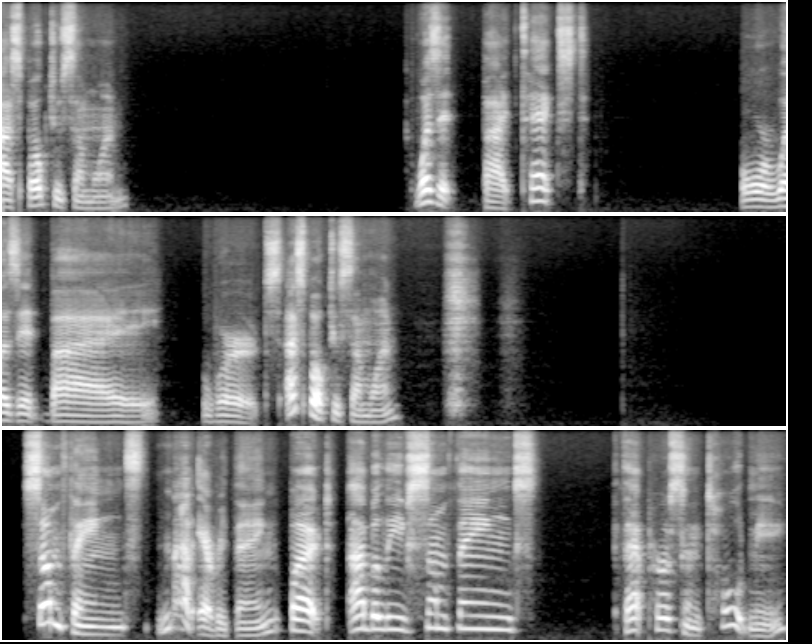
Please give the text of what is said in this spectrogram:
I spoke to someone. Was it by text or was it by words? I spoke to someone. Some things, not everything, but I believe some things that person told me,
